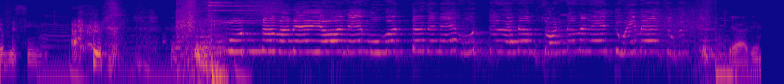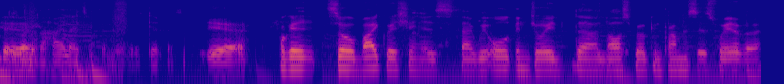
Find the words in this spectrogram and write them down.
ever seen Yeah, I think that's Yeah. one of the highlights of the movie, definitely. yeah Okay, so my question is that we all enjoyed the Lost Broken Promises forever,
